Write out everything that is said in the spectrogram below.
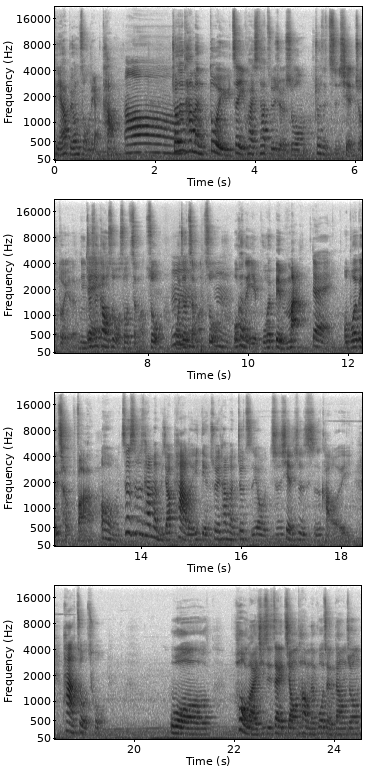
等一下不用走两趟。哦，oh, 就是他们对于这一块是他只是觉得说，就是直线就对了，你就是告诉我说怎么做，我就怎么做，嗯、我可能也不会被骂，对，我不会被惩罚。哦，oh, 这是不是他们比较怕的一点？所以他们就只有直线式思考而已，怕做错。我后来其实，在教他们的过程当中。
